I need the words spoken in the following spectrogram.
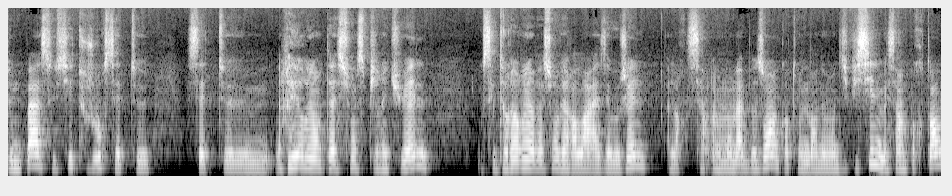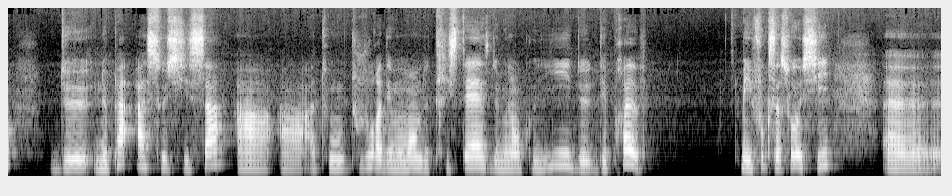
ne pas associer toujours cette, cette euh, réorientation spirituelle, cette réorientation vers Allah Azzawajal. Alors, on en a besoin quand on est dans des moments difficiles, mais c'est important de ne pas associer ça à, toujours à des moments de tristesse, de mélancolie, d'épreuve. Mais il faut que ça soit aussi euh,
